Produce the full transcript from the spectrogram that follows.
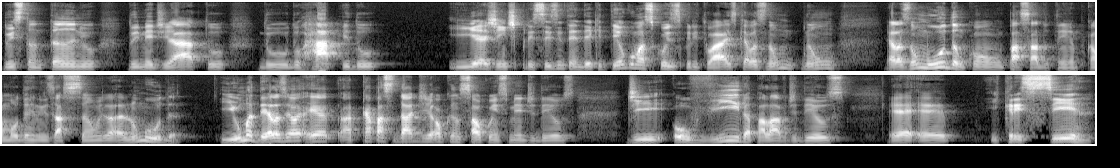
do instantâneo, do imediato, do, do rápido. E a gente precisa entender que tem algumas coisas espirituais que elas não, não, elas não mudam com o passar do tempo, com a modernização, ela não muda. E uma delas é, é a capacidade de alcançar o conhecimento de Deus, de ouvir a palavra de Deus é, é, e crescer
